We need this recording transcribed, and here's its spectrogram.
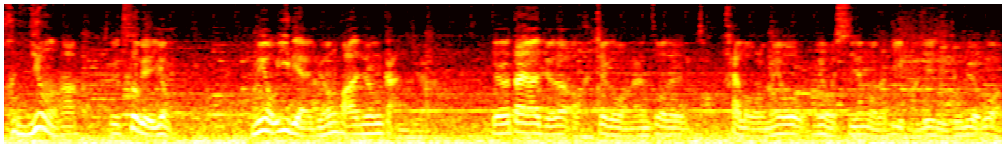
很硬哈，就特别硬，没有一点圆滑的这种感觉。就是大家觉得哦，这个网站做的太 low 了，没有没有吸引我的地方，也许就略过了。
